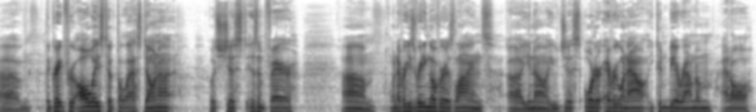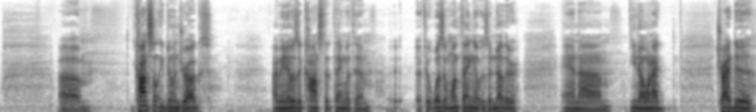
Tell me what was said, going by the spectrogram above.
Um, the grapefruit always took the last donut, which just isn't fair. Um, whenever he's reading over his lines, uh, you know, he would just order everyone out. You couldn't be around him at all. Um, constantly doing drugs. I mean, it was a constant thing with him. if it wasn't one thing, it was another. And um, you know, when I tried to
